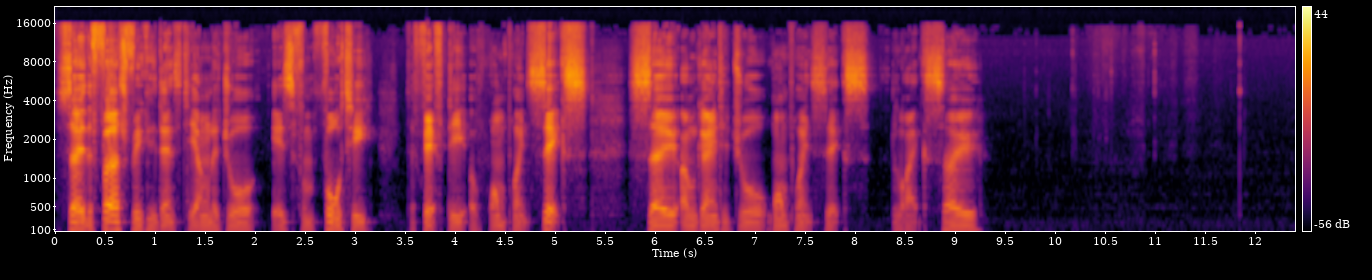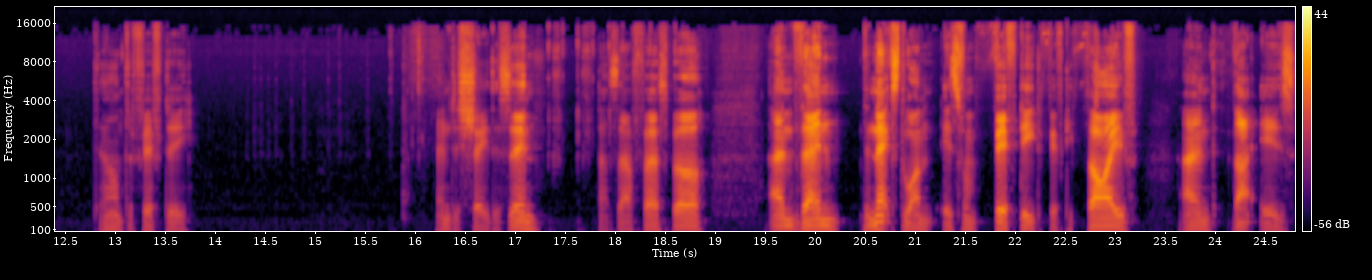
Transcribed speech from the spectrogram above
so the first frequency density I'm going to draw is from 40 to 50 of 1.6. So I'm going to draw 1.6 like so. Down to 50 and just shade this in. That's our first bar. And then the next one is from 50 to 55 and that is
